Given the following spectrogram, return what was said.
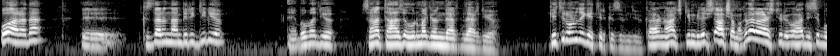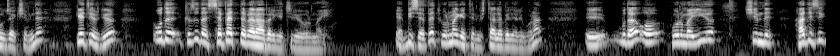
O arada e, kızlarından biri geliyor. E, baba diyor sana taze hurma gönderdiler diyor. Getir onu da getir kızım diyor. Karnı aç kim bilir işte akşama kadar araştırıyor. O hadisi bulacak şimdi. Getir diyor. O da kızı da sepetle beraber getiriyor hurmayı. Yani bir sepet hurma getirmiş talebeleri buna. Ee, bu da o hurmayı yiyor. Şimdi hadisi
